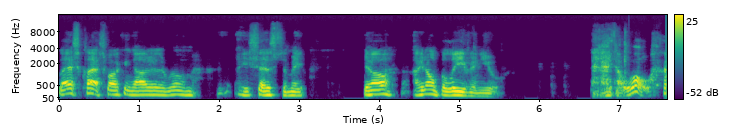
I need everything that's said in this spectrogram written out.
last class walking out of the room. He says to me, You know, I don't believe in you. And I thought, Whoa,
